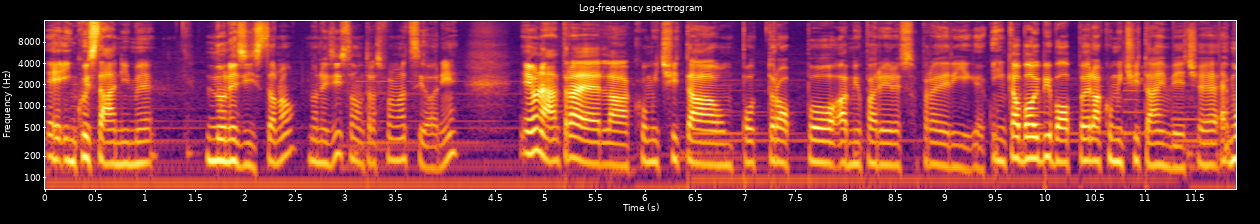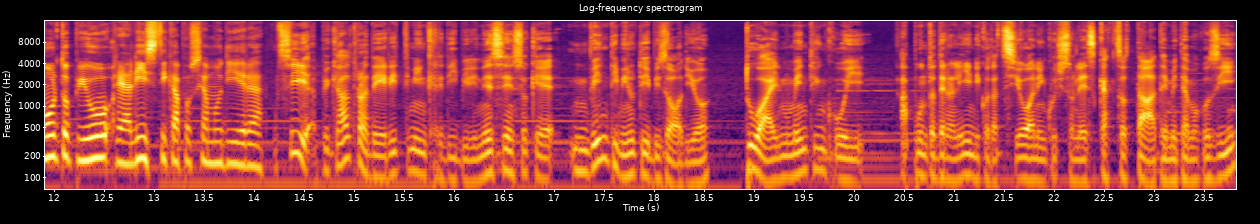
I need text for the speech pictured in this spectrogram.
e in quest'anime non esistono, non esistono trasformazioni. E un'altra è la comicità un po' troppo, a mio parere, sopra le righe. In Cowboy Bebop la comicità invece è molto più realistica, possiamo dire. Sì, più che altro ha dei ritmi incredibili, nel senso che in 20 minuti di episodio tu hai il momento in cui appunto adrenalinico d'azione in cui ci sono le scazzottate, mettiamo così,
